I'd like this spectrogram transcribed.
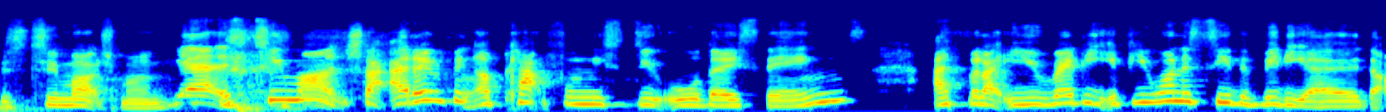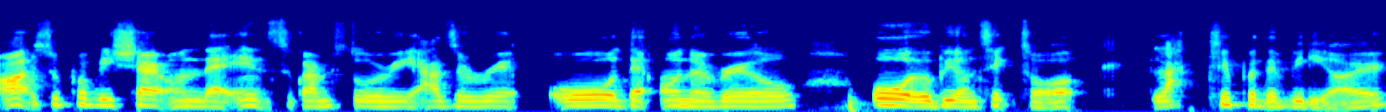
it's too much, man. Yeah, it's too much. Like, I don't think a platform needs to do all those things. I feel like you ready. If you want to see the video, the artists will probably share it on their Instagram story as a reel, or they're on a reel, or it'll be on TikTok, like clip of the video,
